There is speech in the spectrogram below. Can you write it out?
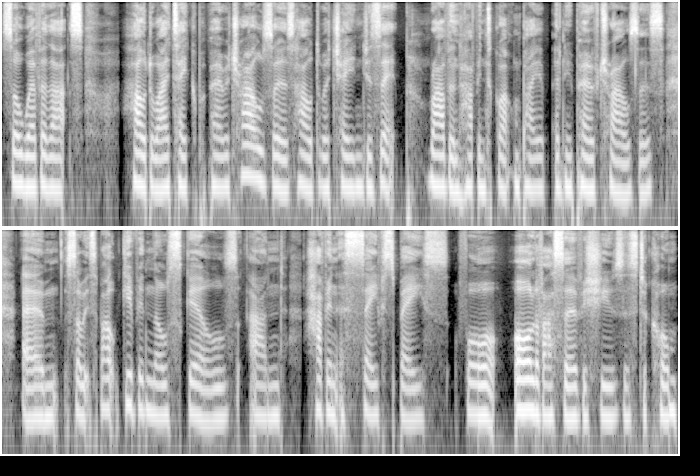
So whether that's how do I take up a pair of trousers? How do I change a zip? Rather than having to go out and buy a, a new pair of trousers. Um, so it's about giving those skills and having a safe space for all of our service users to come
